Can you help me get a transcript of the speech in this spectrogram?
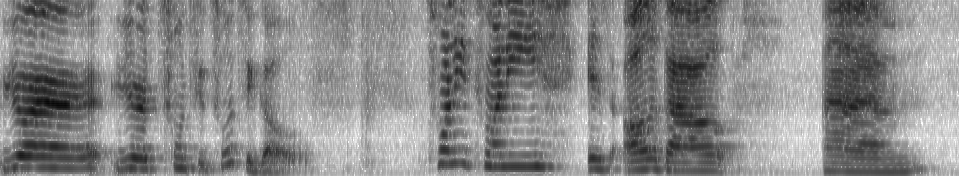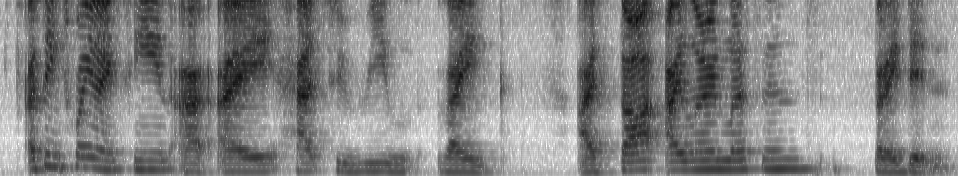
your your 2020 goals? 2020 is all about um I think 2019 I I had to re like I thought I learned lessons but I didn't.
